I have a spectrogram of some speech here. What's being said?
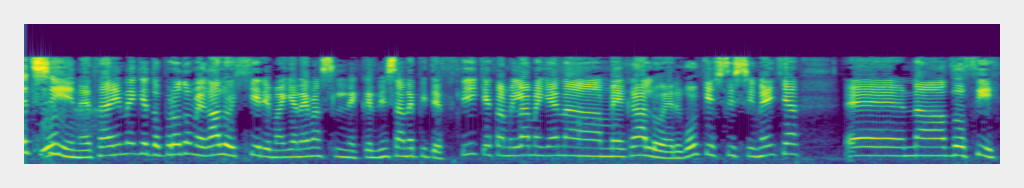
έτσι είναι. Θα είναι και το πρώτο μεγάλο εγχείρημα για να είμαστε ειλικρινείς αν επιτευχθεί και θα μιλάμε για ένα μεγάλο έργο και στη συνέχεια ε, να δοθεί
